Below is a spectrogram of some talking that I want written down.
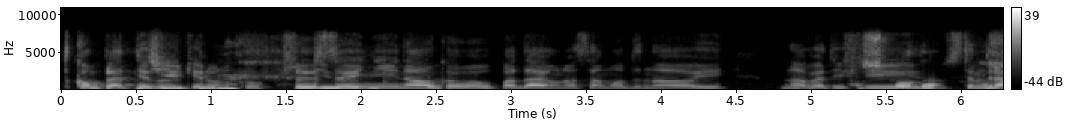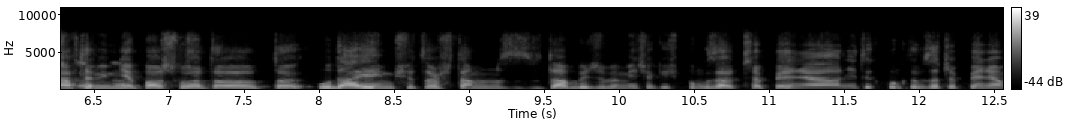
w kompletnie złym kierunku. Wszyscy inni naokoło upadają na samo dno i nawet jeśli szkoda, z tym draftem im nie poszło, to, to udaje im się coś tam zdobyć, żeby mieć jakiś punkt zaczepienia, a oni tych punktów zaczepienia,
